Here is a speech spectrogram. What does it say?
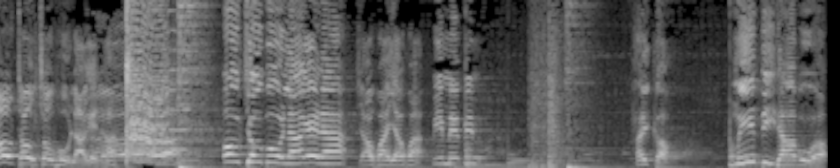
အုတ်ထုတ်ချုပ်ဖို့လာခဲ့တာအုတ်ချုပ်ဖို့လာခဲ့တာရောက်ပါရောက်ပါပေးမယ်ပေးမယ်ဟိုက်ကောင်မင်းတိထားဖို့ဟာ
